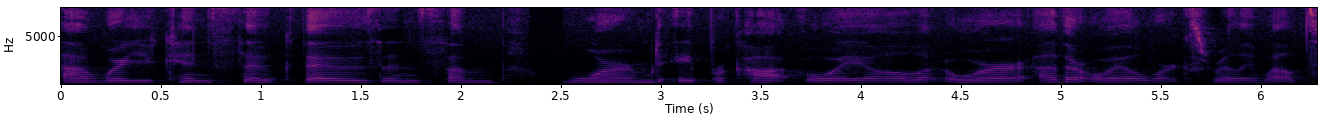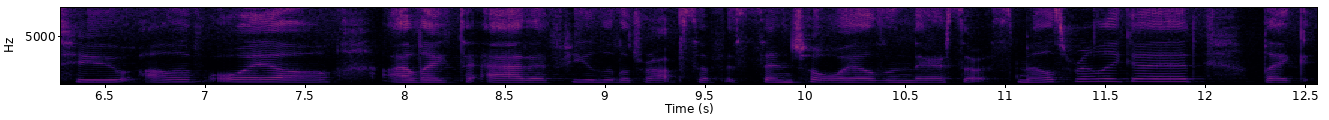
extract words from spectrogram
uh, where you can soak those in some warmed apricot oil or other oil works really well too. Olive oil, I like to add a few little drops of essential oils in there so it smells really good. Like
